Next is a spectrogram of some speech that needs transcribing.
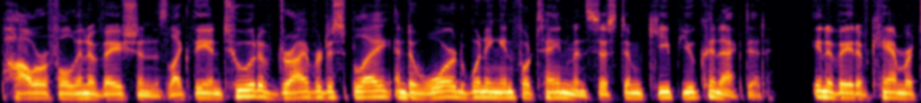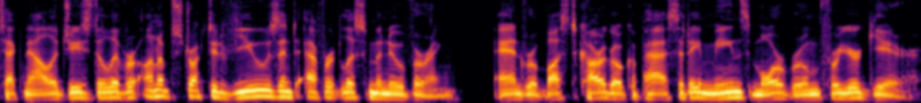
Powerful innovations like the intuitive driver display and award winning infotainment system keep you connected. Innovative camera technologies deliver unobstructed views and effortless maneuvering. And robust cargo capacity means more room for your gear.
